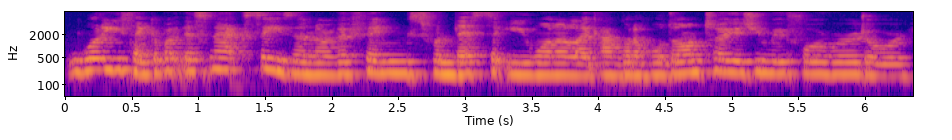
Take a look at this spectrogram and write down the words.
what do you think about this next season? Are there things from this that you want to like? I'm going to hold on to as you move forward, or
